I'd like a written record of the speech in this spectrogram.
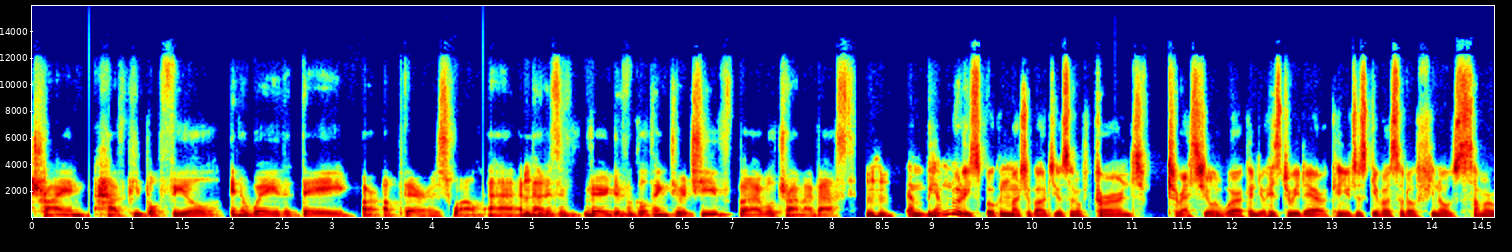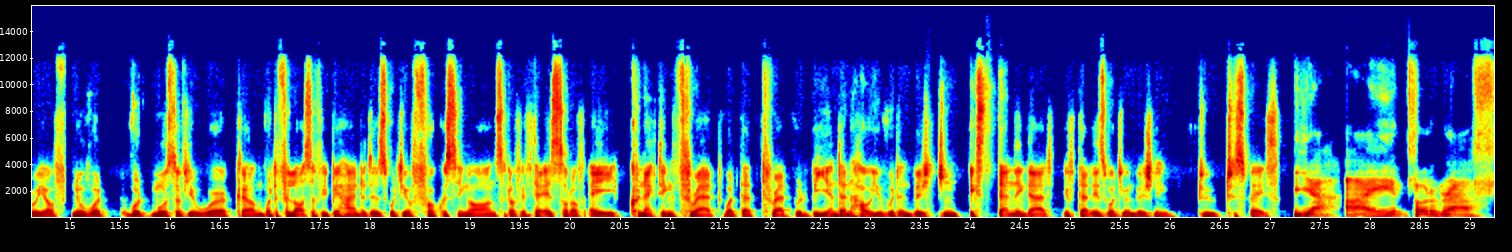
try and have people feel in a way that they are up there as well uh, and mm-hmm. that is a very difficult thing to achieve but i will try my best mm-hmm. and we haven't really spoken much about your sort of current terrestrial work and your history there. Can you just give us sort of you know summary of you know what what most of your work, um, what the philosophy behind it is, what you're focusing on, sort of if there is sort of a connecting thread, what that thread would be, and then how you would envision extending that if that is what you're envisioning to, to space? Yeah, I photograph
